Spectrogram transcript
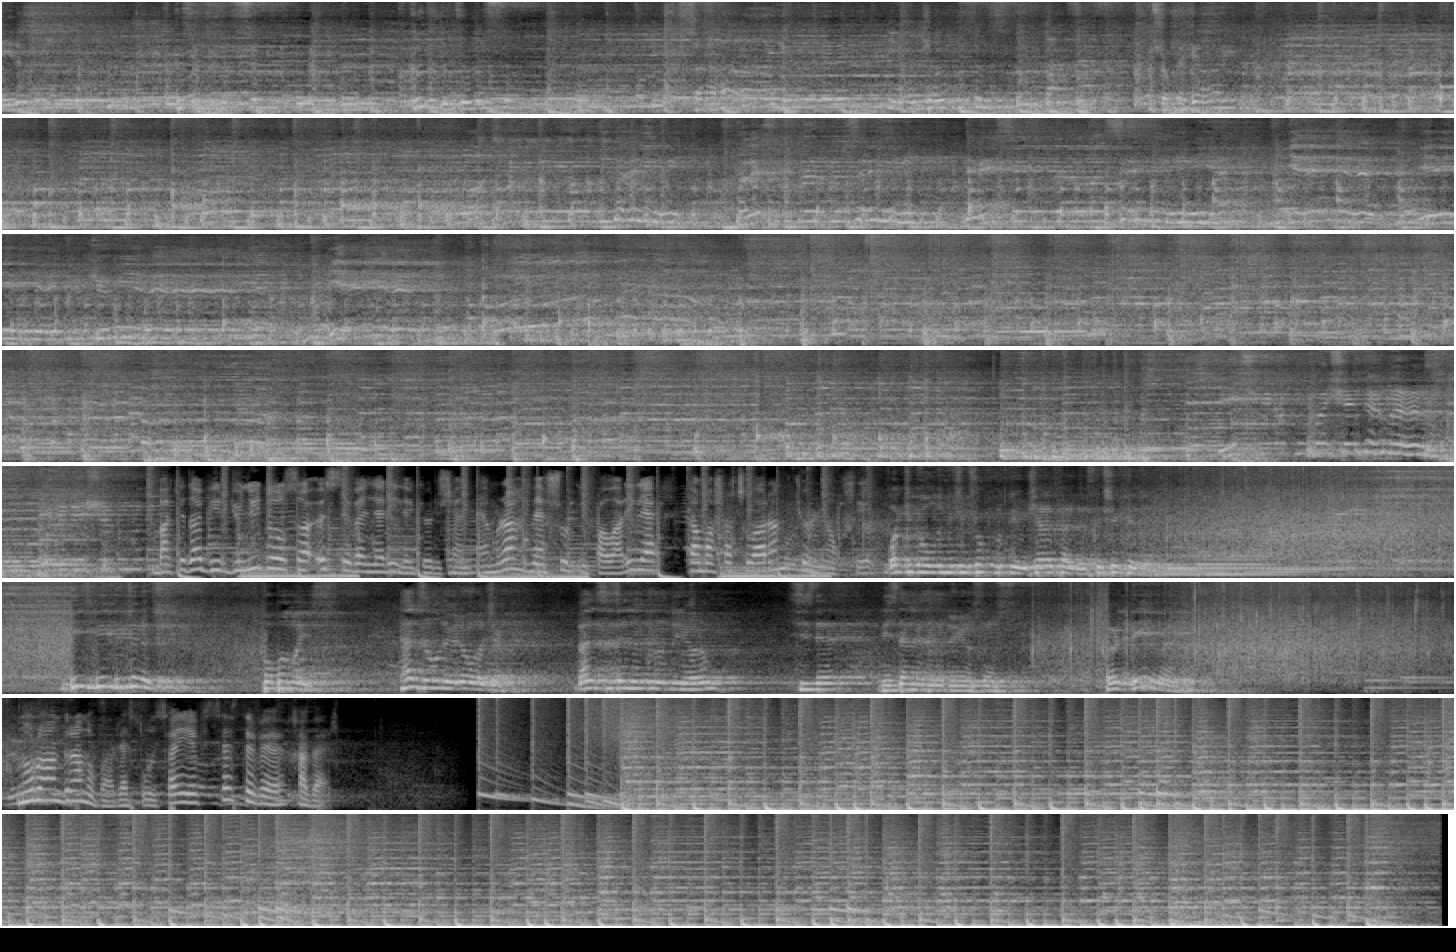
İnan, kusursuzsun, kudurtursun Sana hayır demek imkansız Çok acayip Bakıda bir günlük də olsa öz sevənləri ilə görüşən Əmrah məşhur ifaları ilə tamaşaçıların könlünü oxşuyub. Bakı'da olduğum için çok mutluyum. Şeref verdiniz. Teşekkür ederim. Biz bir bütünüz. Kopamayız. Her zaman öyle olacak. Ben sizinle gurur duyuyorum. Siz de bizlerle gurur duyuyorsunuz. Öyle değil mi? Nura Andranova, Rəsul İsayev, Səs TV xəbər.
